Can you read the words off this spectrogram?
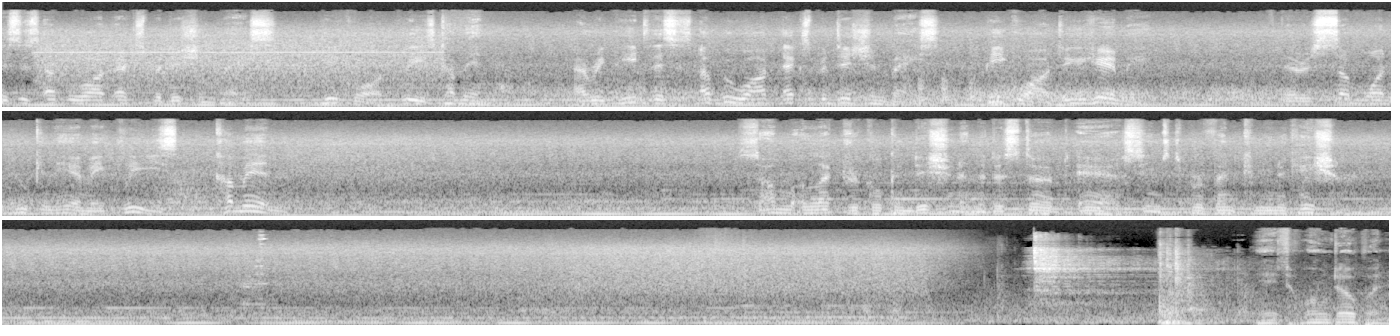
This is Upward Expedition Base. Pequod, please come in. I repeat, this is Upward Expedition Base. Pequod, do you hear me? There is someone who can hear me, please, come in. Some electrical condition in the disturbed air seems to prevent communication. It won't open.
